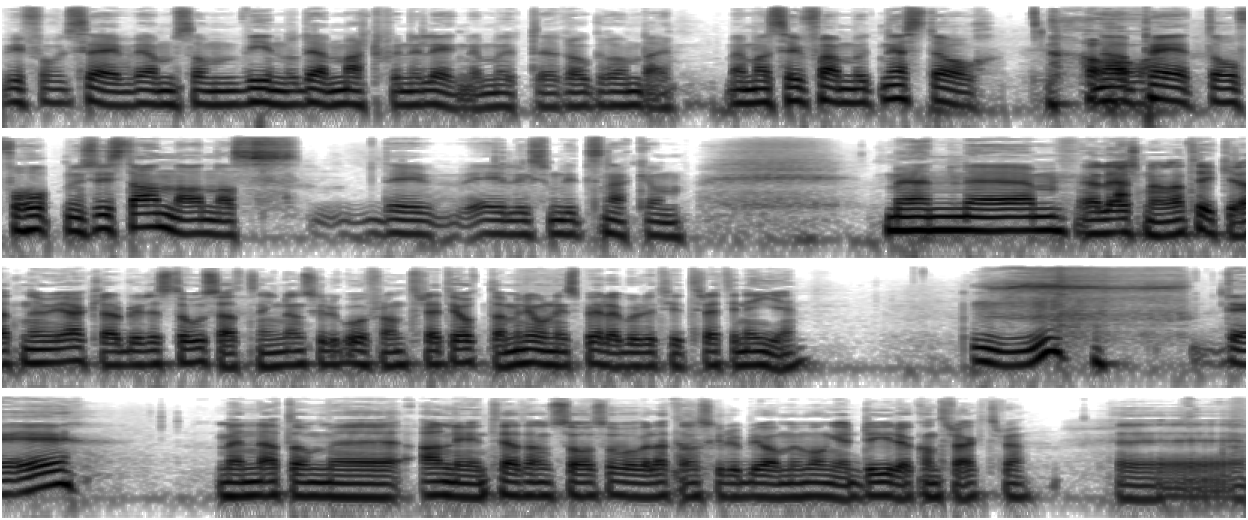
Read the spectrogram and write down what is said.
vi får väl se vem som vinner den matchen i längden mot eh, Roger Rönnberg. Men man ser fram emot nästa år när Peter förhoppningsvis stannar annars. Det är liksom lite snack om... Men... ehm, Jag läste någon artikel att nu jäklar blir det storsatsning. De skulle gå från 38 miljoner i spelarbudget till 39. mm, det är... Men att de, eh, anledningen till att de sa så var väl att de skulle bli av med många dyra kontrakt tror jag. Eh,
